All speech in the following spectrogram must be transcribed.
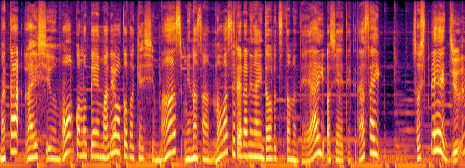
また来週もこのテーマでお届けします。皆さんの忘れられない動物との出会い教えてください。そして12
